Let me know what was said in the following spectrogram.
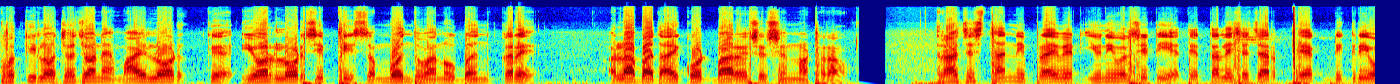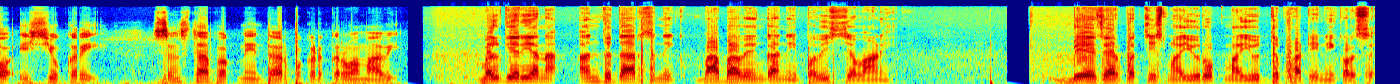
વકીલો જજોને માય લોર્ડ કે યોર લોર્ડશીપથી સંબોધવાનું બંધ કરે, અલ્હાબાદ હાઈકોર્ટ બાર એસોસિએશનનો ઠરાવ. રાજસ્થાનની પ્રાઇવેટ યુનિવર્સિટીએ તેતાલીસ હજાર ફેક ડિગ્રીઓ ઇસ્યુ કરી સંસ્થાપકની ધરપકડ કરવામાં આવી. બલ્ગેરિયાના અંધ દાર્શનિક બાબા વેંગાની ભવિષ્યવાણી. બે હજાર પચીસમાં યુરોપમાં યુદ્ધ ફાટી નીકળશે.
